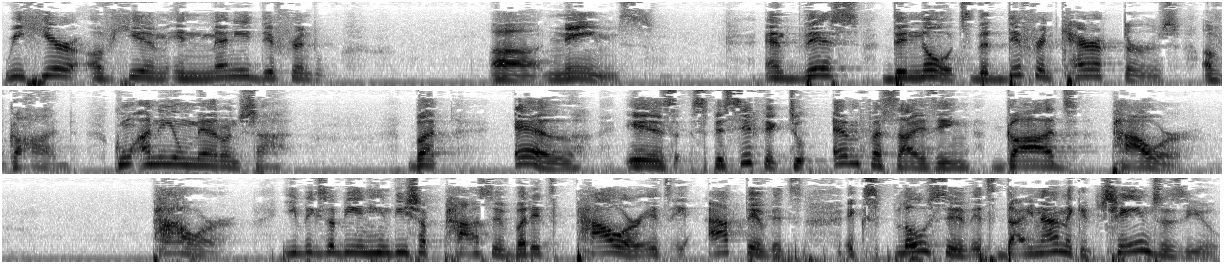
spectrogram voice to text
We hear of Him in many different uh, names. And this denotes the different characters of God. Kung ano yung meron siya. But El is specific to emphasizing God's power. Power. Ibig sabihin, hindi siya passive, but it's power, it's active, it's explosive, it's dynamic, it changes you.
